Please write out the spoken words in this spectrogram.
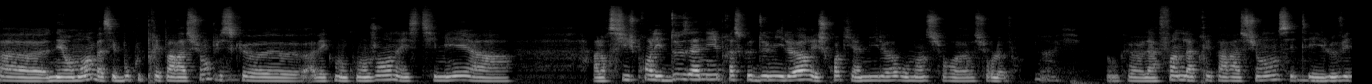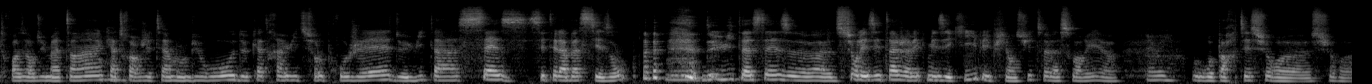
Euh, néanmoins, bah, c'est beaucoup de préparation, puisque avec mon conjoint, on a estimé à... Alors si je prends les deux années, presque 2000 heures, et je crois qu'il y a 1000 heures au moins sur, sur l'œuvre. Ouais. Donc euh, la fin de la préparation, c'était Mm. lever 3h du matin, 4h j'étais à mon bureau, de 4 à 8 sur le projet, de 8 à 16 c'était la basse saison, Mhm. de 8 à 16 euh, sur les étages avec mes équipes, et puis ensuite la soirée euh, oui. on repartait sur, euh, sur, euh,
